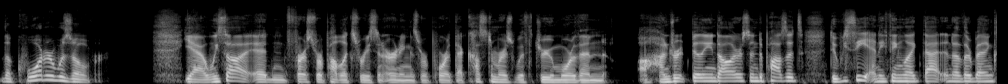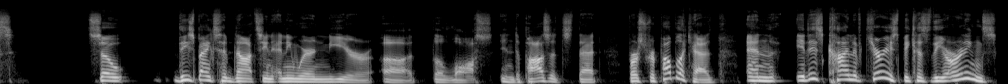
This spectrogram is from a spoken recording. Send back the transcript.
the quarter was over. Yeah, we saw in First Republic's recent earnings report that customers withdrew more than $100 billion in deposits. Did we see anything like that in other banks? So these banks have not seen anywhere near uh, the loss in deposits that First Republic had. And it is kind of curious because the earnings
